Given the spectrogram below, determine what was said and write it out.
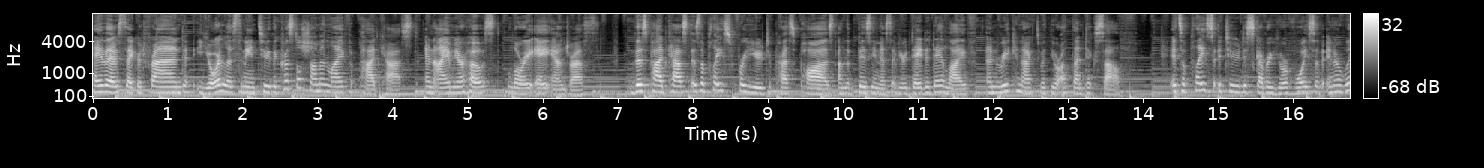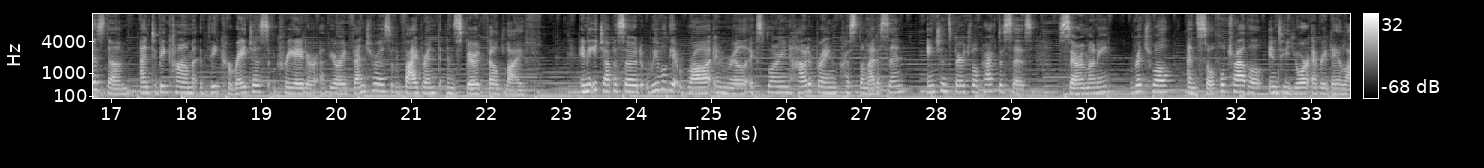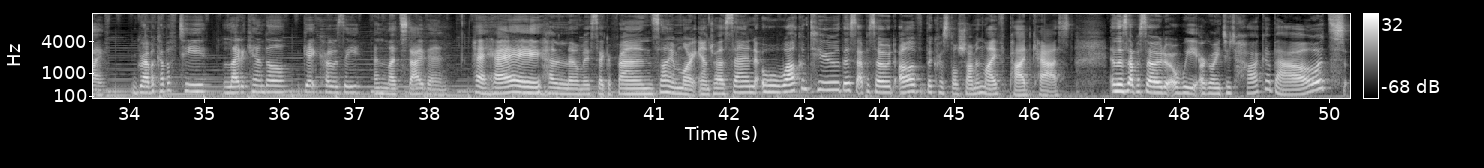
Hey there, sacred friend. You're listening to the Crystal Shaman Life podcast, and I am your host, Lori A. Andress. This podcast is a place for you to press pause on the busyness of your day to day life and reconnect with your authentic self. It's a place to discover your voice of inner wisdom and to become the courageous creator of your adventurous, vibrant, and spirit filled life. In each episode, we will get raw and real exploring how to bring crystal medicine, ancient spiritual practices, ceremony, ritual, and soulful travel into your everyday life. Grab a cup of tea, light a candle, get cozy, and let's dive in. Hey, hey, hello, my sacred friends. I am Lori Andress, and welcome to this episode of the Crystal Shaman Life podcast. In this episode, we are going to talk about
